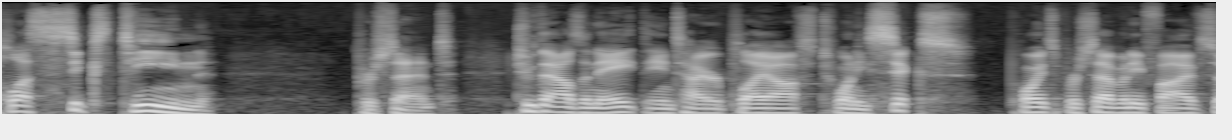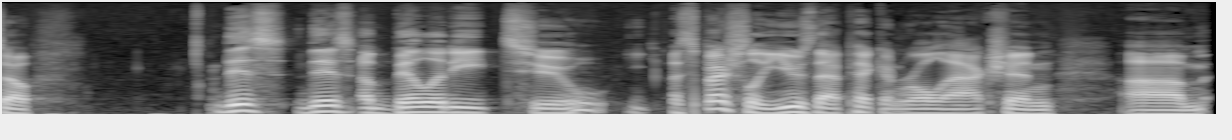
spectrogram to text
plus 16 percent. 2008, the entire playoffs, 26 points per 75. So this this ability to especially use that pick and roll action um,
